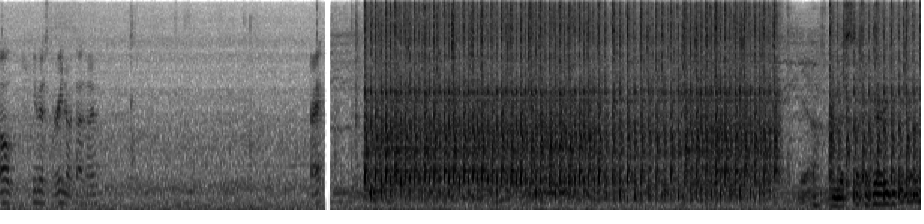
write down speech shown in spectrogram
Oh, you missed three notes that time. Right? Yeah, I missed at the very beginning.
